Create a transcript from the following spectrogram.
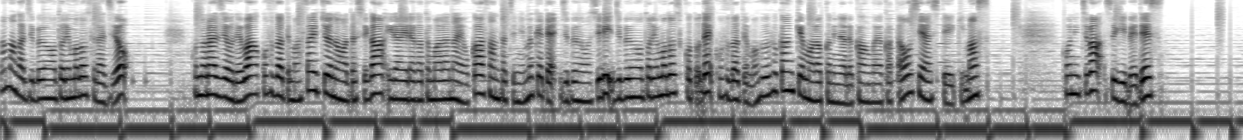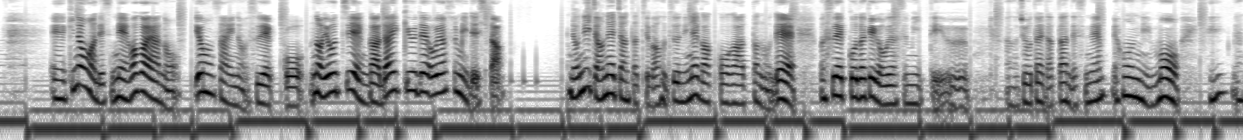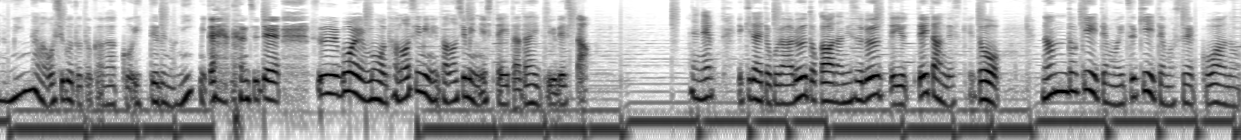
ママが自分を取り戻すラジオ。このラジオでは子育て真っ最中の私がイライラが止まらないお母さんたちに向けて自分を知り自分を取り戻すことで子育ても夫婦関係も楽になる考え方をシェアしていきます。こんにちは、杉部です。えー、昨日はですね、我が家の4歳の末っ子の幼稚園が第9でお休みでした。で、お兄ちゃんお姉ちゃんたちは普通にね、学校があったので、まあ、末っ子だけがお休みっていう、あの、状態だったんですね。で、本人も、え、あの、みんなはお仕事とか学校行ってるのに？みたいな感じで、すごいもう楽しみに楽しみにしていた代休でした。でね、行きたいところある？とか何する？って言っていたんですけど、何度聞いてもいつ聞いても末っ子は、あの、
